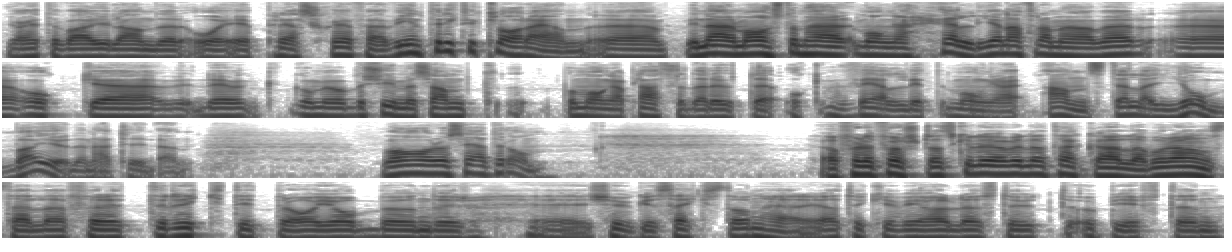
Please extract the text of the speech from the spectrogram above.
Jag heter Varje Lander och är presschef här. Vi är inte riktigt klara än. Eh, vi närmar oss de här många helgerna framöver eh, och eh, det kommer att vara bekymmersamt på många platser där ute och väldigt många anställda jobbar ju den här tiden. Vad har du att säga till dem? Ja, för det första skulle jag vilja tacka alla våra anställda för ett riktigt bra jobb under eh, 2016 här. Jag tycker vi har löst ut uppgiften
